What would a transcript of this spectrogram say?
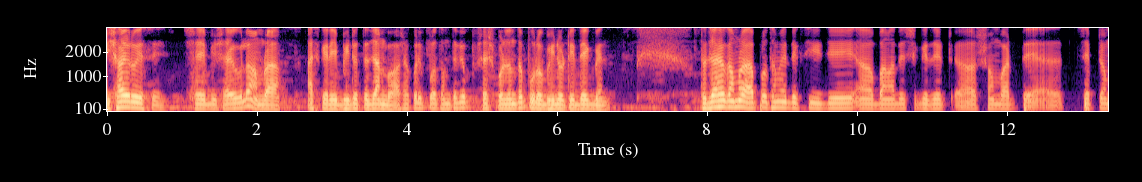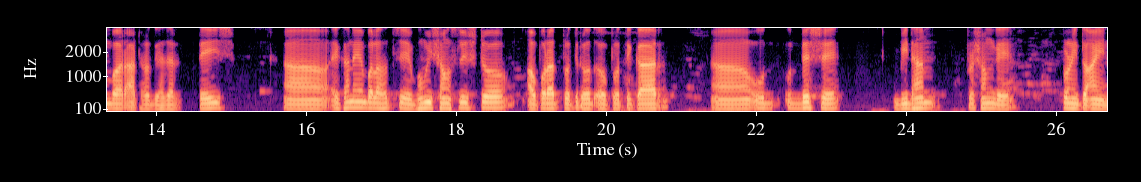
বিষয় রয়েছে সেই বিষয়গুলো আমরা আজকের এই ভিডিওতে জানব। আশা করি প্রথম থেকে শেষ পর্যন্ত পুরো ভিডিওটি দেখবেন। তো যাই হোক, আমরা প্রথমে দেখছি যে বাংলাদেশ গেজেট সোমবার সেপ্টেম্বর আঠারো দুই এখানে বলা হচ্ছে ভূমি সংশ্লিষ্ট অপরাধ প্রতিরোধ ও প্রতিকার উদ্দেশ্যে বিধান প্রসঙ্গে প্রণীত আইন।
